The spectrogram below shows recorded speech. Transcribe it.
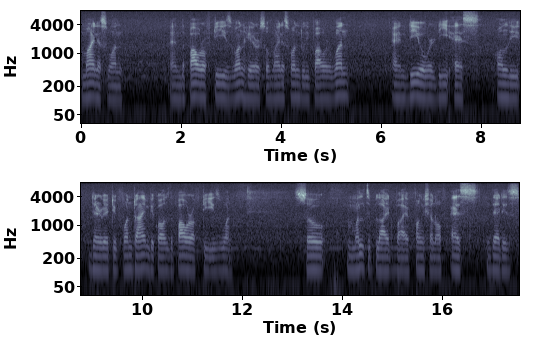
minus 1 and the power of t is 1 here so minus 1 to the power 1 and d over ds only derivative one time because the power of t is 1 so multiplied by function of s that is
